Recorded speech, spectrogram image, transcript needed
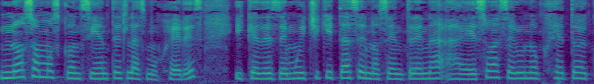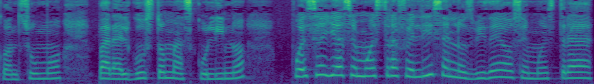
no somos conscientes las mujeres y que desde muy chiquitas se nos entrena a eso, a ser un objeto de consumo para el gusto masculino, pues ella se muestra feliz en los videos, se muestra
